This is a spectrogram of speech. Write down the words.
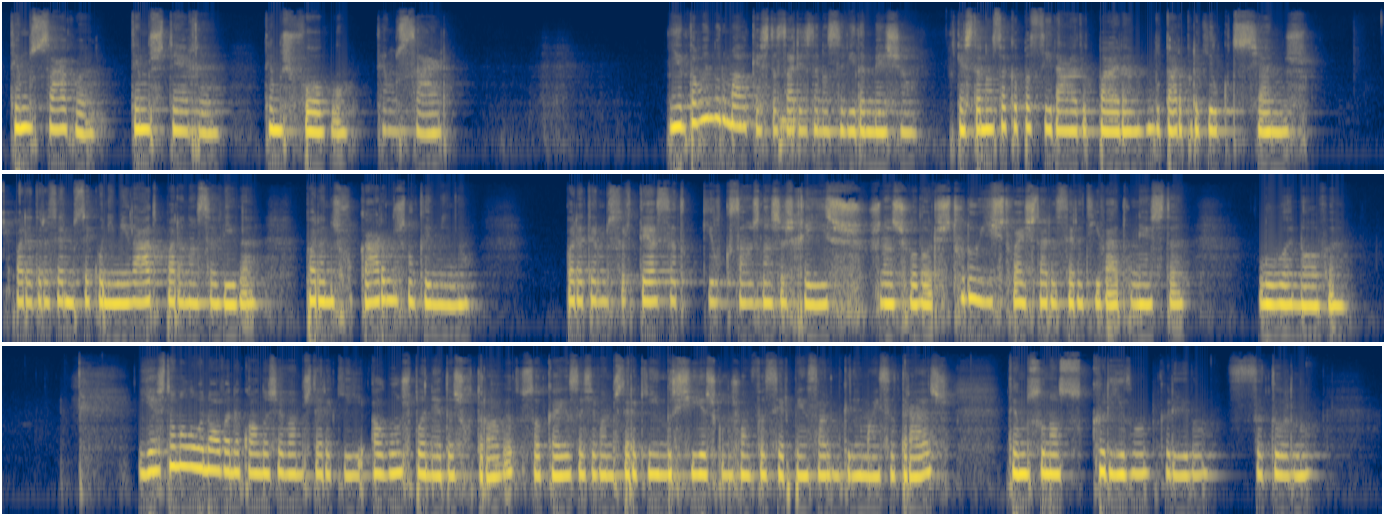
Temos água, temos terra, temos fogo, temos ar. E então é normal que estas áreas da nossa vida mexam, que esta nossa capacidade para lutar por aquilo que desejamos, para trazermos equanimidade para a nossa vida, para nos focarmos no caminho, para termos certeza daquilo que são as nossas raízes, os nossos valores. Tudo isto vai estar a ser ativado nesta lua nova. E esta é uma lua nova na qual nós já vamos ter aqui alguns planetas retrógrados, ok? Ou seja, vamos ter aqui energias que nos vão fazer pensar um bocadinho mais atrás. Temos o nosso querido, querido Saturno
